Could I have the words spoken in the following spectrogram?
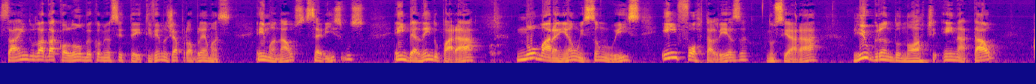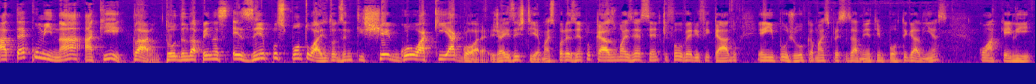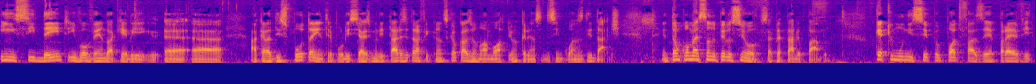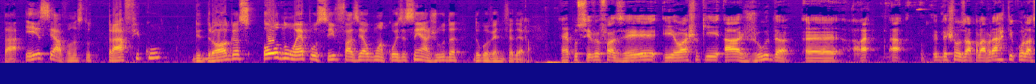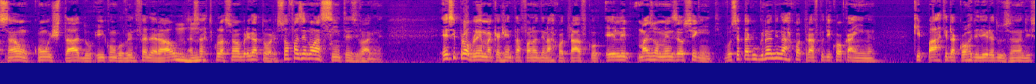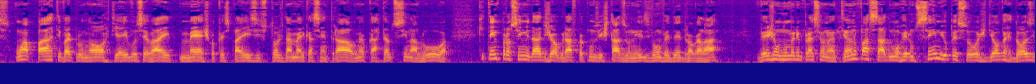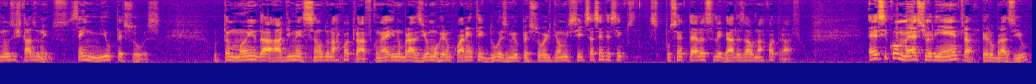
Saindo lá da Colômbia, como eu citei, tivemos já problemas em Manaus, seríssimos, em Belém do Pará, no Maranhão, em São Luís, em Fortaleza, no Ceará, Rio Grande do Norte, em Natal, até culminar aqui, claro, estou dando apenas exemplos pontuais, não estou dizendo que chegou aqui agora, já existia, mas, por exemplo, o caso mais recente que foi verificado em Ipujuca, mais precisamente em Porto e Galinhas, com aquele incidente envolvendo aquele. É, é, aquela disputa entre policiais militares e traficantes que ocasionou a morte de uma criança de 5 anos de idade. Então, começando pelo senhor, secretário Pablo, o que é que o município pode fazer para evitar esse avanço do tráfico de drogas ou não é possível fazer alguma coisa sem a ajuda do governo federal? É possível fazer e eu acho que a ajuda, é, a, deixa eu usar a palavra articulação com o Estado e com o governo federal, uhum. essa articulação é obrigatória. Só fazendo uma síntese, Wagner. Esse problema que a gente está falando de narcotráfico, ele mais ou menos é o seguinte: você pega o grande narcotráfico de cocaína, que parte da Cordilheira dos Andes, uma parte vai para o norte, e aí você vai México, aqueles países todos da América Central, né, o cartel do Sinaloa, que tem proximidade geográfica com os Estados Unidos vão vender droga lá. Veja um número impressionante. Ano passado morreram 100 mil pessoas de overdose nos Estados Unidos. 100 mil pessoas. O tamanho da a dimensão do narcotráfico, né? E no Brasil morreram 42 mil pessoas de homicídio, 65% delas ligadas ao narcotráfico. Esse comércio ele entra pelo Brasil,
